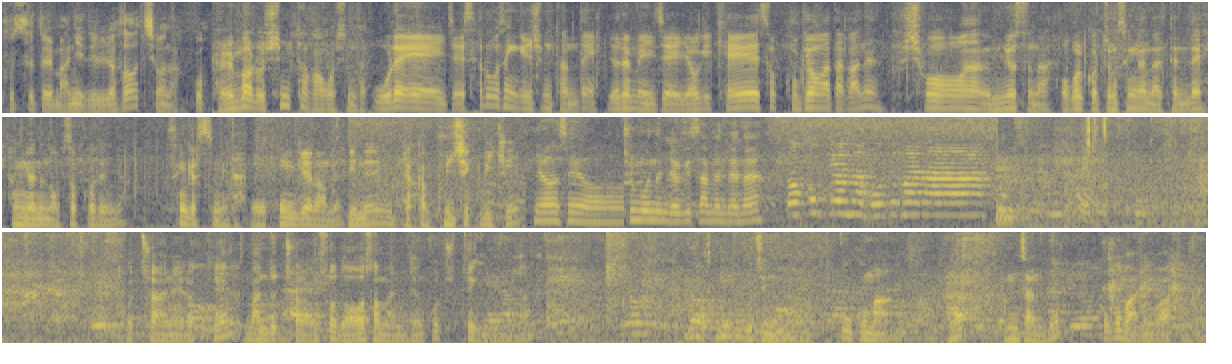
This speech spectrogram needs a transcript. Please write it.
부스들 많이 늘려서 지어놨고 별마루 쉼터 가고 싶습니다. 올해 이제 새로 생긴 쉼터인데 여름에 이제 여기 계속 구경하다가는 시원한 음료수나 먹을 것 좀 생각날 텐데 작년은 없었거든요. 생겼습니다. 오, 홍게라면. 여기는 약간 분식 위주. 안녕하세요. 주문은 여기서 하면 되나요? 떡볶이 하나, 모듬 하나. 고추 안에 이렇게 만두처럼 소 넣어서 만든 고추튀김입니다. 오징어, 고구마, 어? 감자인데? 고구마 아닌 것 같은데?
